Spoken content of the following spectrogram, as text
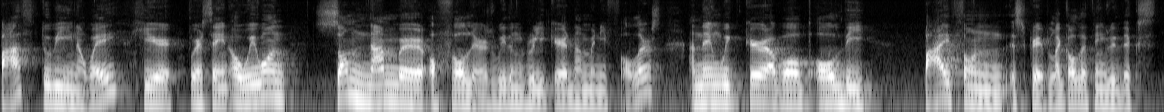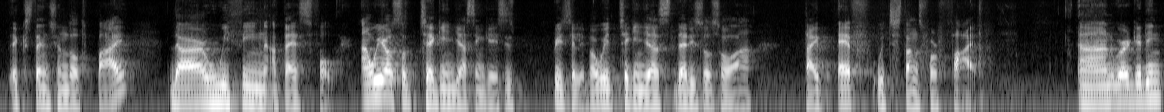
path to be in a way. Here we're saying, oh, we want some number of folders. We don't really care that many folders. And then we care about all the Python script, like all the things with ex extension.py that are within a test folder. And we're also checking just in case. It's pretty silly, but we're checking just that is also a type F, which stands for file. And we're getting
